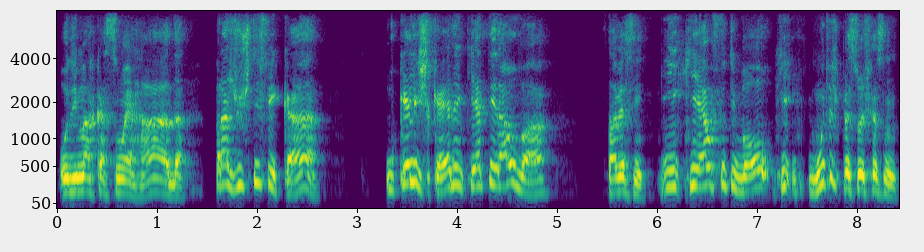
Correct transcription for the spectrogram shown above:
ou de marcação errada para justificar o que eles querem, que é tirar o VAR. Sabe assim? E que é o futebol que muitas pessoas que, assim,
